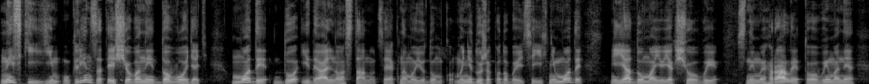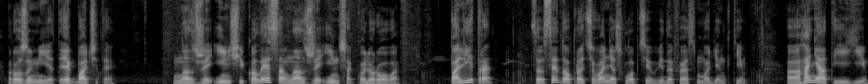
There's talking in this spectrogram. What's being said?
Низький їм уклін за те, що вони доводять моди до ідеального стану. Це як на мою думку. Мені дуже подобаються їхні моди, і я думаю, якщо ви з ними грали, то ви мене розумієте. Як бачите, у нас вже інші колеса, у нас вже інша кольорова палітра. Це все до опрацювання з хлопців від FS Modding Team. Ганяти її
